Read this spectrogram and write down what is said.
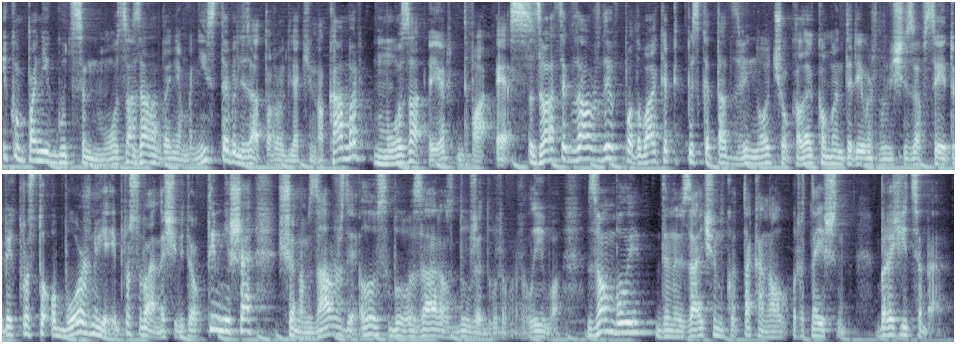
і компанії Goodsen Moza за надання мені стабілізатору для кінокамер Moza Air 2S. З вас, як завжди, вподобайка, підписка та дзвіночок, але коментарі важливіші за все. І тобі просто обожнює і просуває наші відео активніше, що нам завжди, але особливо зараз дуже-дуже важливо. З вами були Денис Зайченко та канал Rotation. Бережіть себе.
